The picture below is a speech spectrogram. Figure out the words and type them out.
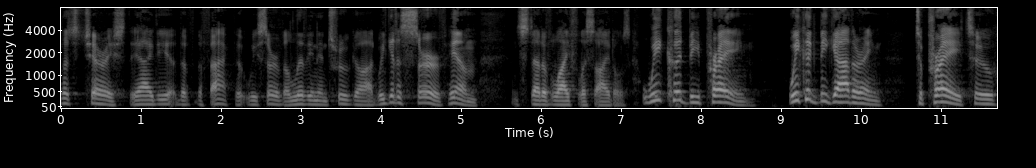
let's cherish the idea, the, the fact that we serve a living and true God. We get to serve Him instead of lifeless idols. We could be praying, we could be gathering to pray to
